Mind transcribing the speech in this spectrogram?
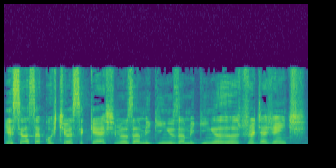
E se você curtiu esse cast, meus amiguinhos, amiguinhas, ajude a gente.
